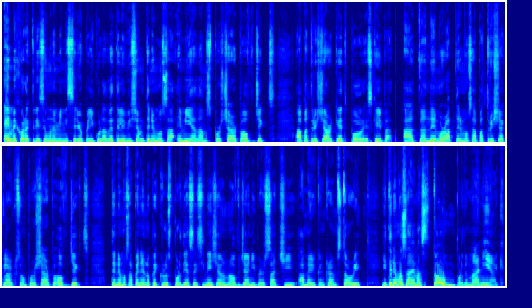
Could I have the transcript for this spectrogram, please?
En Mejor Actriz en una miniserie o película de televisión tenemos a Amy Adams por Sharp Objects, a Patricia Arquette por Escape at, the Nemorab, tenemos a Patricia Clarkson por Sharp Objects, tenemos a Penelope Cruz por The Assassination of Gianni Versace, American Crime Story, y tenemos a Emma Stone por The Maniac.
